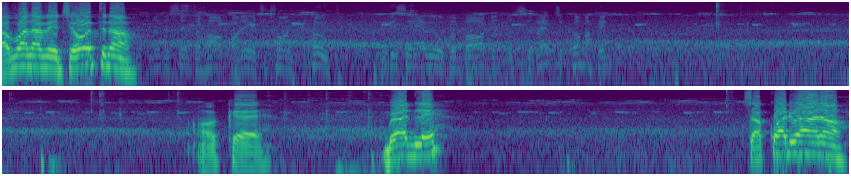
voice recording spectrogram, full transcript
I wouldn't be out now. another centre half Now.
